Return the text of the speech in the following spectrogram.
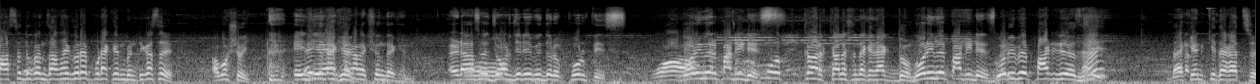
পাঁচটা দোকান যাচাই করে পুরা কিনবেন ঠিক আছে? অবশ্যই। এই যে কালেকশন দেখেন। এটা আছে। জর্জেটের ভিতরে ফোর পিস. গরিবের পার্টি ড্রেস চমৎকার কালেকশন দেখেন একদম। গরিবের পার্টি ড্রেস গরিবের পার্টি ড্রেস হ্যাঁ? দেখেন কি দেখাচ্ছে।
